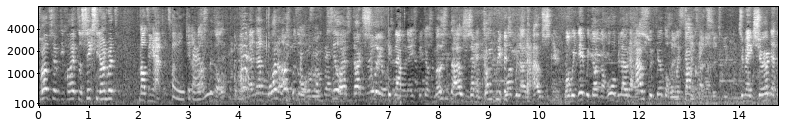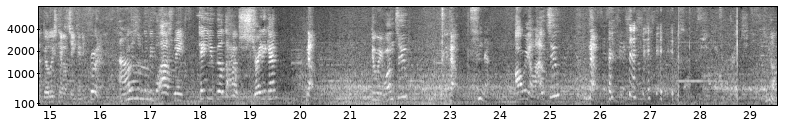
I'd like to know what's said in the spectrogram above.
1275 to 1600, nothing happened. Thank you, darling. Hospital, and that one hospital room still has Dutch soil nowadays because most of the houses have a concrete block below the house. What we did, we dug a hole below the house, we filled the hole with concrete to make sure that the buildings cannot sink any further. Oh. Most of the people ask me, can you build the house straight again? No. Do we want to? No. No. Are we allowed to? No. No,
